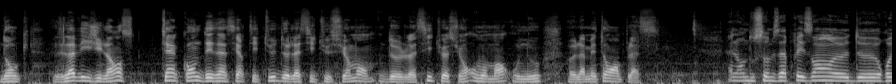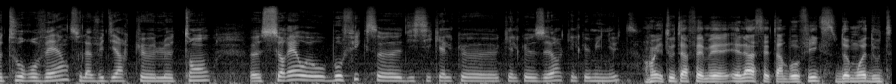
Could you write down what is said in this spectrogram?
Donc la vigilance tient compte des incertitudes de la situation, de la situation au moment où nous euh, la mettons en place. Alors nous sommes à présent euh, de retour au vert, cela veut dire que le temps euh, serait au beau fixe d'ici quelques, quelques heures, quelques minutes. Oui tout à fait, mais et là c'est un beau fixe de mois d'août,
